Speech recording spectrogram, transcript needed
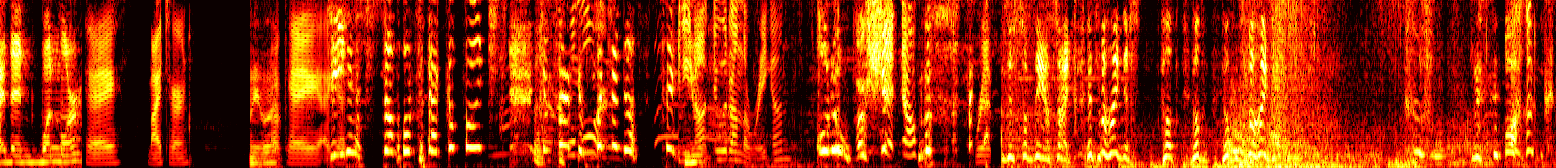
and then one more. Okay, my turn. Wait, what? Okay, I He guess. just double back a punched. You back a punch another thing. Can you not do it on the ray gun? Oh no! Oh shit! No. Rip. There's something outside. It's behind us. Help! Help! Help! It's behind us. Fuck.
